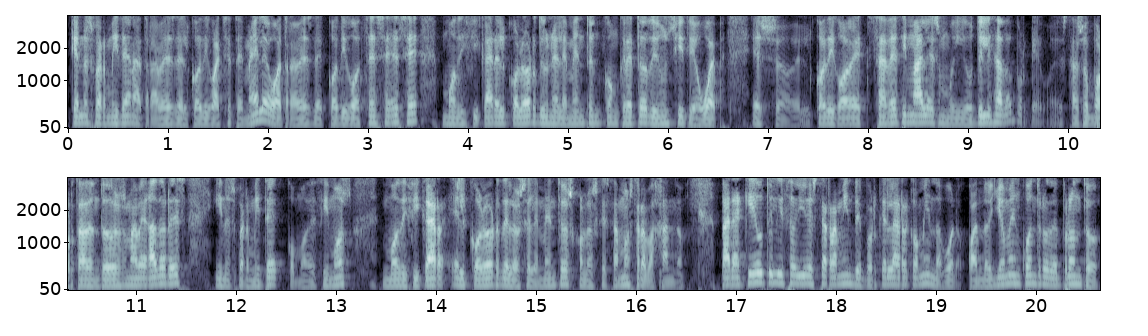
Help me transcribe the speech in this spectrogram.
que nos permiten a través del código HTML o a través del código CSS modificar el color de un elemento en concreto de un sitio web. Eso, el código hexadecimal es muy utilizado porque está soportado en todos los navegadores y nos permite, como decimos, modificar el color de los elementos con los que estamos trabajando. ¿Para qué utilizo yo esta herramienta y por qué la recomiendo? Bueno, cuando yo me encuentro de pronto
